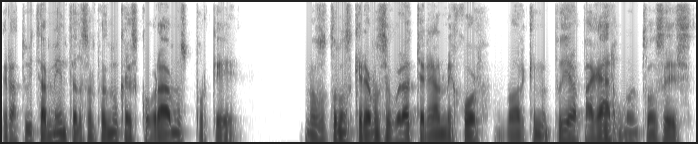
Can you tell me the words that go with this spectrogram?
gratuitamente, a las empresas nunca les cobrábamos porque nosotros nos queríamos asegurar de tener al mejor, no al que me pudiera pagar, ¿no? Entonces,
